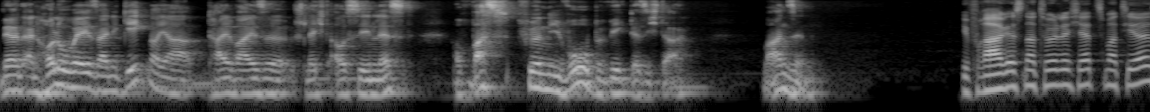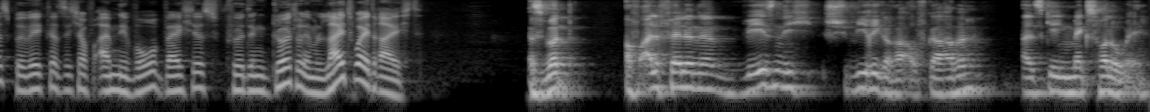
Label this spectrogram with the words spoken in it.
während ein Holloway seine Gegner ja teilweise schlecht aussehen lässt, auf was für ein Niveau bewegt er sich da? Wahnsinn. Die Frage ist natürlich jetzt, Matthias, bewegt er sich auf einem Niveau, welches für den Gürtel im Lightweight reicht? Es wird auf alle Fälle eine wesentlich schwierigere Aufgabe als gegen Max Holloway.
